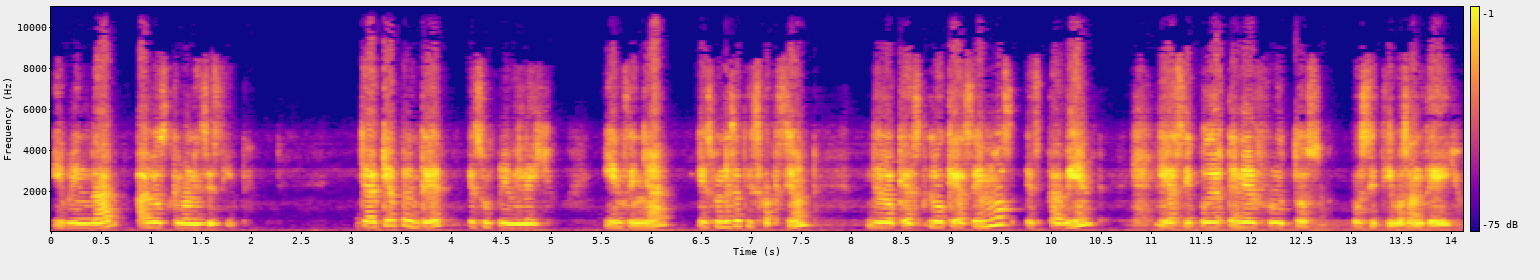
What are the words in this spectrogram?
y brindar a los que lo necesiten, ya que aprender es un privilegio y enseñar es una satisfacción de lo que, lo que hacemos está bien y así poder tener frutos positivos ante ello.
